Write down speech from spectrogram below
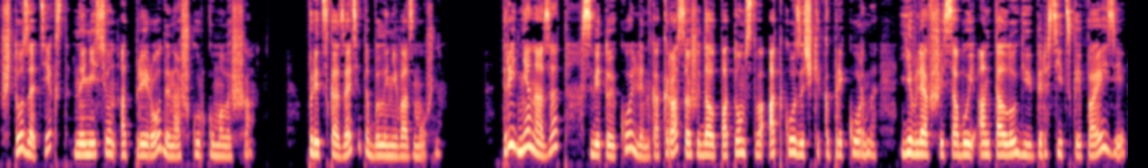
что за текст нанесен от природы на шкурку малыша. Предсказать это было невозможно. Три дня назад святой Коллин как раз ожидал потомства от козочки Каприкорна, являвшей собой антологию персидской поэзии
